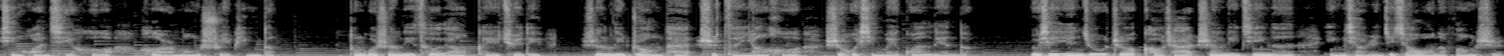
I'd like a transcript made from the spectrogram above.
性唤起和荷尔蒙水平等。通过生理测量，可以确定生理状态是怎样和社会行为关联的。有些研究者考察生理机能影响人际交往的方式，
